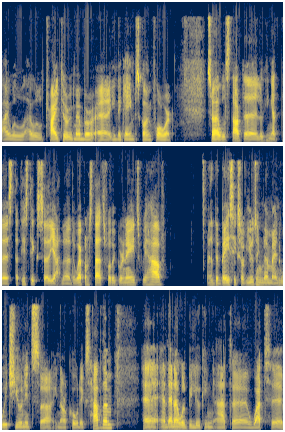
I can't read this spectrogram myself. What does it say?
I will I will try to remember uh, in the games going forward. So I will start uh, looking at the statistics. Uh, yeah, the the weapon stats for the grenades we have. Uh, the basics of using them and which units in our codex have them. Uh, and then I will be looking at uh, what uh,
